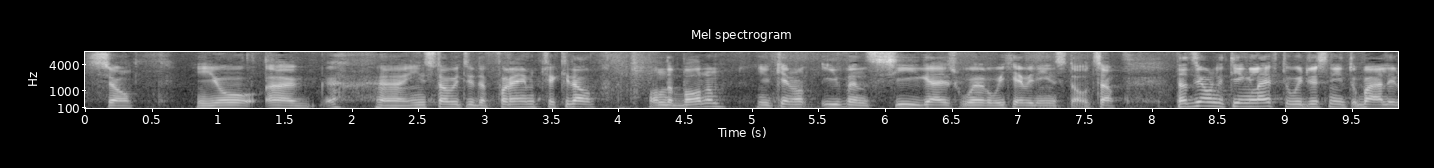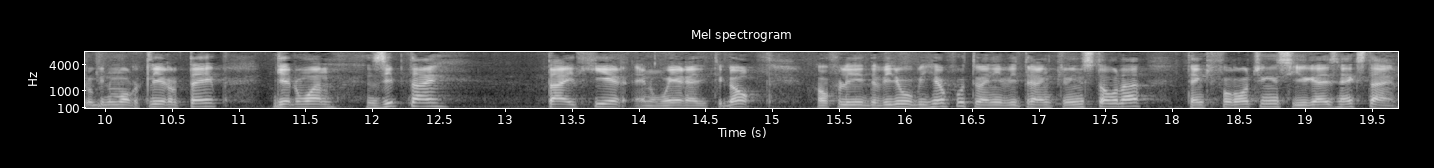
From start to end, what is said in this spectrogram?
So you uh, uh, install it to the frame check it out on the bottom. You cannot even see guys where we have it installed. So that's the only thing left. We just need to buy a little bit more clear tape get one zip tie tie it here and we're ready to go. Hopefully the video will be helpful to any of you trying to install that. Thank you for watching and see you guys next time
